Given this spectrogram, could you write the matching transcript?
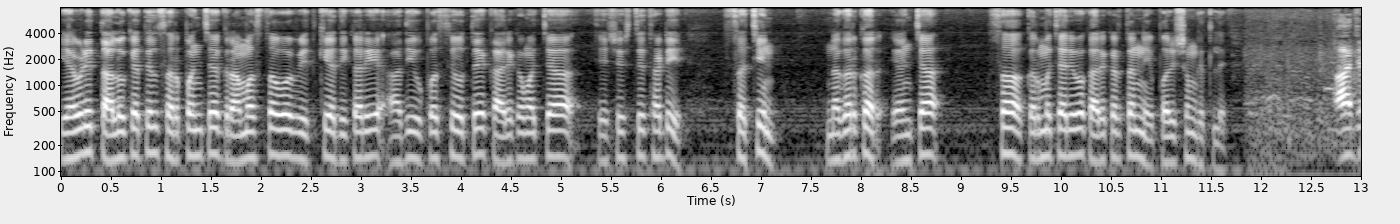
यावेळी तालुक्यातील सरपंच ग्रामस्थ व वेदकीय अधिकारी आदी उपस्थित होते. कार्यक्रमाच्या यशस्वीसाठी सचिन नगरकर यांच्या सह कर्मचारी व कार्यकर्त्यांनी परिश्रम घेतले. आज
